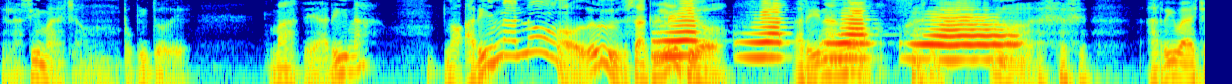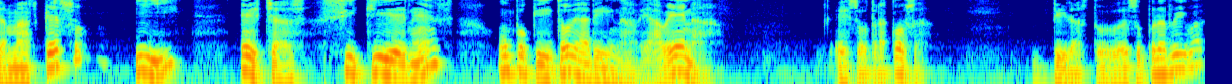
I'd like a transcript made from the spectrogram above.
En la cima echas un poquito de más de harina no, harina no, sacrilegio. Harina no. bueno, arriba echas más queso y echas, si quieres, un poquito de harina de avena. Es otra cosa. Tiras todo eso por arriba,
